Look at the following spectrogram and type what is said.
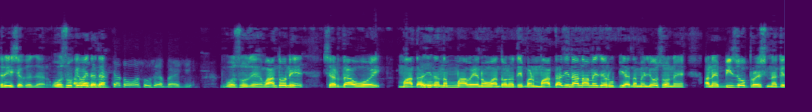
ત્રીસેક હજાર. ઓછું કેવાય દાદા? તો ઓછું છે ભાઈજી ઓછું છે. વાંધો નહીં. શ્રદ્ધા હોય માતાજીના નામમાં આવે એનો વાંધો નથી પણ માતાજીના નામે જે રૂપિયા તમે લ્યો છો ને અને બીજો પ્રશ્ન કે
